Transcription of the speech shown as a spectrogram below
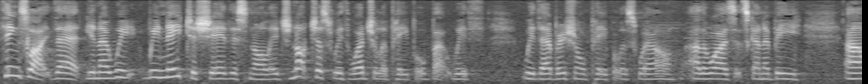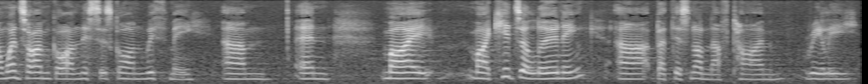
things like that. You know, we we need to share this knowledge not just with Wadjula people but with with Aboriginal people as well. Otherwise, it's going to be uh, once I'm gone, this is gone with me, um, and my my kids are learning, uh, but there's not enough time really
